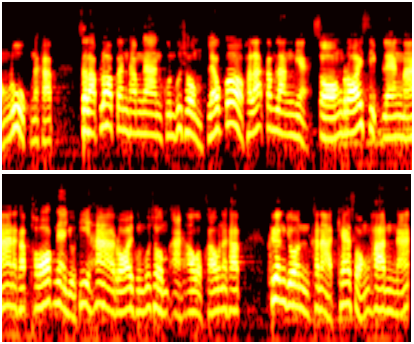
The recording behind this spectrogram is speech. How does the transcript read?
2 ลูกนะครับสลับรอบกันทำงานคุณผู้ชม แล้วก็พละกำลังเนี่ย 210 แรงม้านะครับทอร์กเนี่ยอยู่ที่ 500 คุณผู้ชมอะเอากับเขานะครับ เครื่องยนต์ขนาดแค่ 2,000 นะ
